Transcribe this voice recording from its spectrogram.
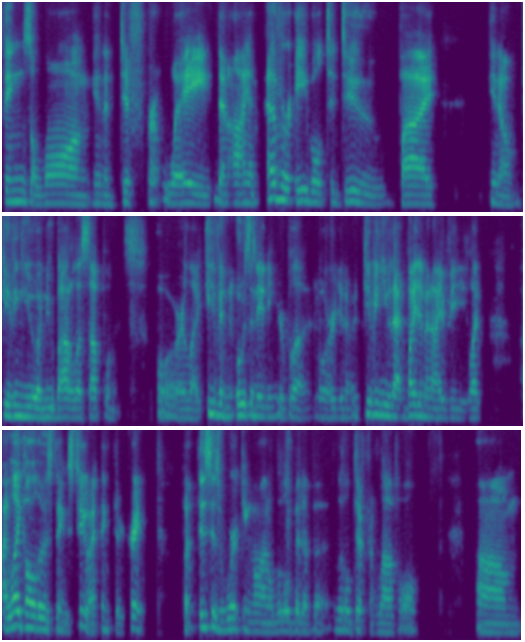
things along in a different way than I am ever able to do by, you know, giving you a new bottle of supplements or like even ozonating your blood or, you know, giving you that vitamin IV. Like I like all those things too. I think they're great, but this is working on a little bit of a little different level. Um,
